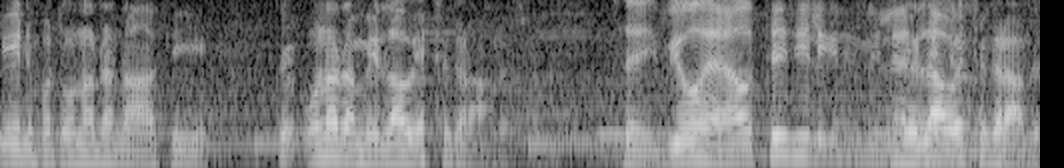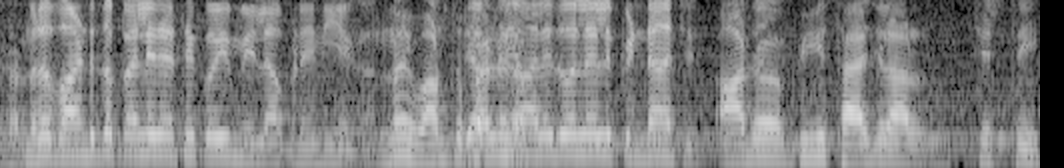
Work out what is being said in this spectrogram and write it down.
ਇਹ ਨਹੀਂ ਪਤਾ ਉਹਨਾਂ ਦਾ ਨਾਂ ਕੀ ਹੈ ਤੇ ਉਹਨਾਂ ਦਾ ਮੇਲਾ ਉਹ ਇੱਥੇ ਕਰਾਉਂਦੇ ਸਨ। ਸਹੀ ਵੀ ਉਹ ਹੈ ਉੱਥੇ ਸੀ ਲੇਕਿਨ ਮੇਲਾ ਮੇਲਾ ਉਹ। ਇੱਥੇ ਕਰਾਉਂਦੇ ਸਨ। ਮਤਲਬ ਵੰਡ ਤੋਂ ਪਹਿਲੇ ਤਾਂ ਇੱਥੇ ਕੋਈ ਮੇਲਾ ਆਪਣੇ ਨਹੀਂ ਹੈਗਾ। ਨਹੀਂ ਵੰਡ ਤੋਂ ਪਹਿਲੇ ਆਪਣੇ ਆਲੇ ਦੁਆਲੇ ਪਿੰਡਾਂ 'ਚ। ਆਦ ਪੀਰ ਸਾਇਦ ਜਲਾਲ ਚਿਸ਼ਤੀ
